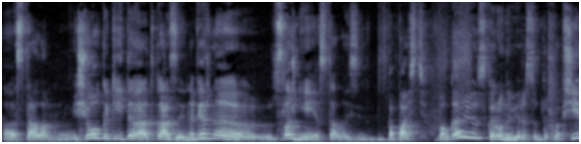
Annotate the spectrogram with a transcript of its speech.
э, стало. Еще какие-то отказы. Наверное, сложнее стало попасть в Болгарию с коронавирусом. Так вообще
